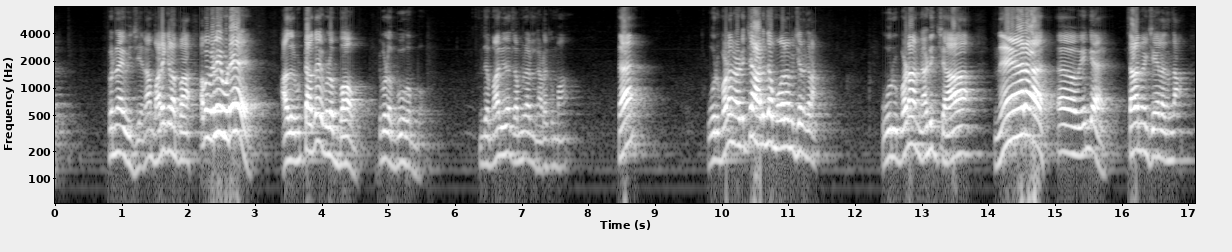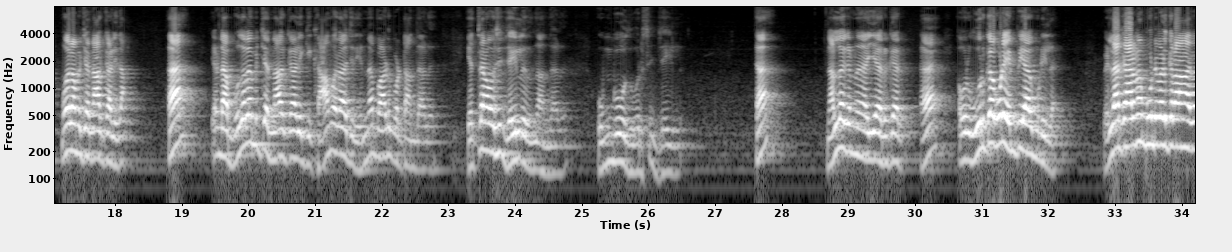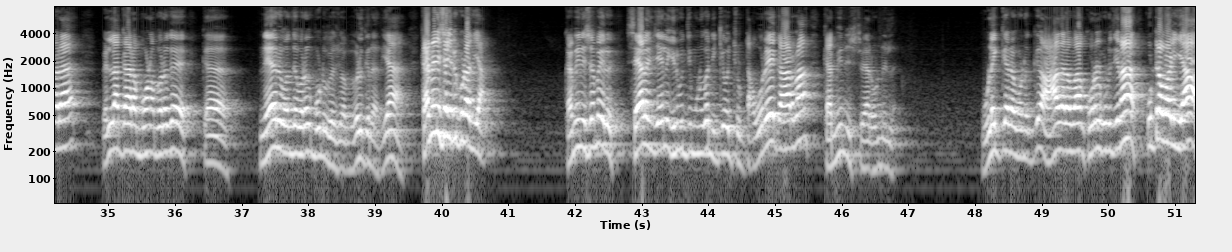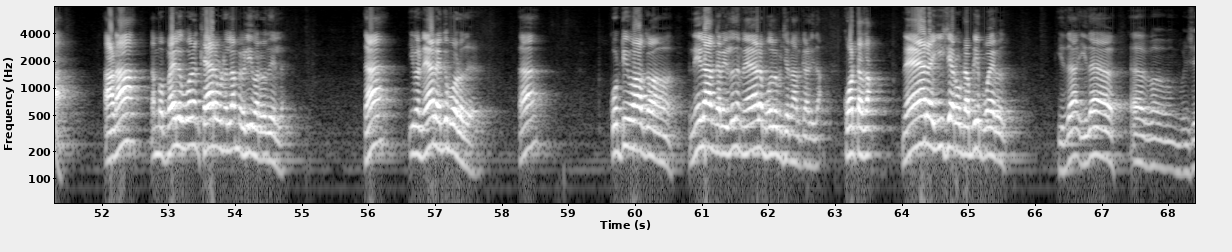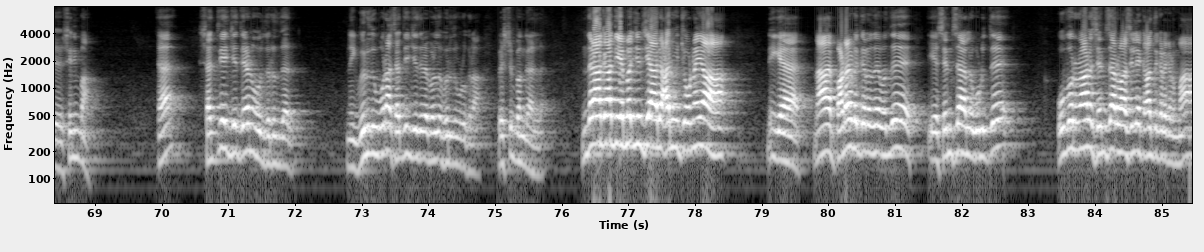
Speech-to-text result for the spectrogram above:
பிரணாய் விஜயன் நான் மறைக்கலப்பா அப்போ வெளியே விடு. அதில் விட்டால் தான் இவ்வளோ பாவம் இவ்வளோ பூகம்பம். இந்த மாதிரி தான் தமிழ்நாட்டில் நடக்குமா? ஆ? ஒரு படம் நடித்தா அடுத்த முதலமைச்சருங்கிறான் ஒரு படம் நடித்தா நேராக எங்கே? தலைமைச் செயலகம் தான். முதலமைச்சர் நாற்காலி தான். ஆ ஏண்டா முதலமைச்சர் நாற்காலிக்கு காமராஜர் என்ன பாடுபட்டான் அந்த எத்தனை வருஷம் ஜெயிலில் இருந்தான் அந்த ஒம்பது வருஷம் ஜெயில். ஆ நல்ல கண்ணு ஐயா இருக்கார். ஆ அவர் ஊருக்கா கூட எம்பி ஆக முடியல. வெள்ளைக்காரனும் போட்டு வெளுக்கிறான் இவரை. வெள்ளைக்காரன் போன பிறகு க- நேரு வந்த பிறகு போட்டு வெளுக்கிறார். ஏன்? கம்யூனிஸ்டம் இருக்கக்கூடாதியா? கம்யூனிசமே இரு சேலம் ஜெயிலில் இருபத்தி மூணு பேர் நிற்க வச்சு விட்டான். ஒரே காரணம் கம்யூனிஸ்ட் வேறு ஒன்றும் இல்லை. உழைக்கிறவனுக்கு ஆதரவாக குரல் கொடுத்தீங்கன்னா குற்றவாளியா? ஆனால் நம்ம பயிலுக்கு போகிற கேரவன் இல்லாமல் வெளியே வர்றதே இல்லை. ஆ? இவன் நேரம் எங்கே போகிறது ஆ? கொட்டிவாக்கம் நீலாங்கரையிலேருந்து நேராக முதலமைச்சர் நாற்காலி தான். கோட்டை தான். நேராக ஈசிஆர் ரோட்டில் அப்படியே போயிடுறது. இதான் இதான் சினிமா. ஆ? சத்யஜித்ரேன்னு ஒருத்தர் இருந்தார். இன்னைக்கு விருது பூரா சத்யஜித்ரா விருது விருது கொடுக்குறான். வெஸ்ட் பெங்காலில் இந்திரா காந்தி எமர்ஜென்சி அறி அறிவித்த உடனேயும் நீங்கள் நான் படம் எடுக்கிறத வந்து சென்சாரில் கொடுத்து ஒவ்வொரு நாளும் சென்சார் வாசலே காத்து கிடக்கணுமா?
